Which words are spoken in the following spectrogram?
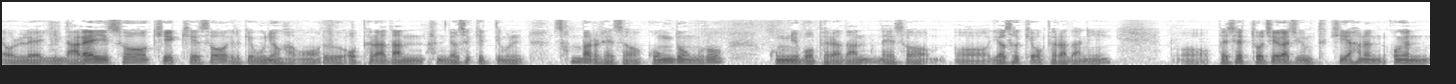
원래 이 나라에서 기획해서 이렇게 운영하고 그 오페라단 한 6개 팀을 선발을 해서 공동으로 국립 오페라단에서 어 6개 오페라단이 어 베세토 제가 지금 특히 하는 공연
